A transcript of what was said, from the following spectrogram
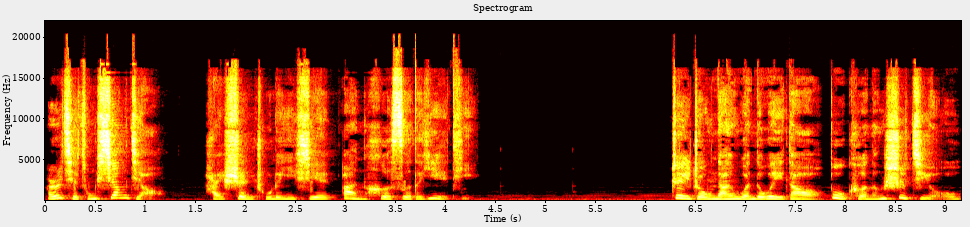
而且从箱角还渗出了一些暗褐色的液体。这种难闻的味道不可能是酒，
